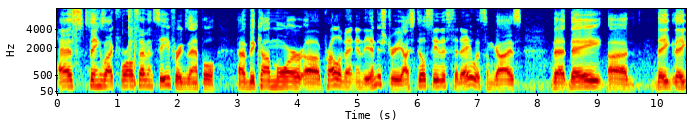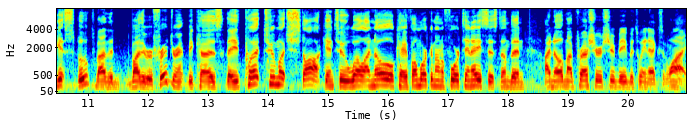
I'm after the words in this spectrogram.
as things like 407C, for example, have become more uh, prevalent in the industry, I still see this today with some guys that they. Uh, they, they get spooked by the by the refrigerant because they put too much stock into well I know okay if I'm working on a 410A system then I know my pressure should be between X and Y.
